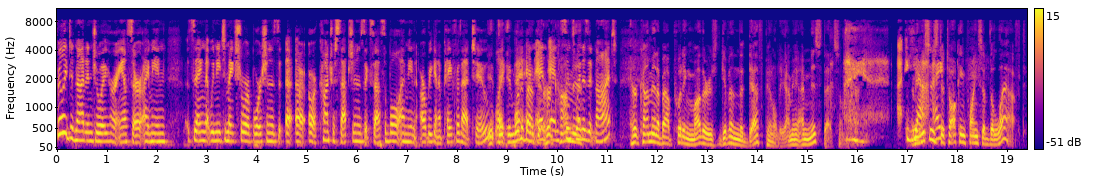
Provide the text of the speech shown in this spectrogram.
really did not enjoy her answer. I mean, saying that we need to make sure abortion is uh, uh or contraception is accessible. I mean, are we going to pay for that too? And, like, and what about and, her and, comment? Since when is it not? Her comment about putting mothers given the death penalty. I mean, I missed that somewhere. I, I, yeah, mean, this is I, the talking points of the left.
